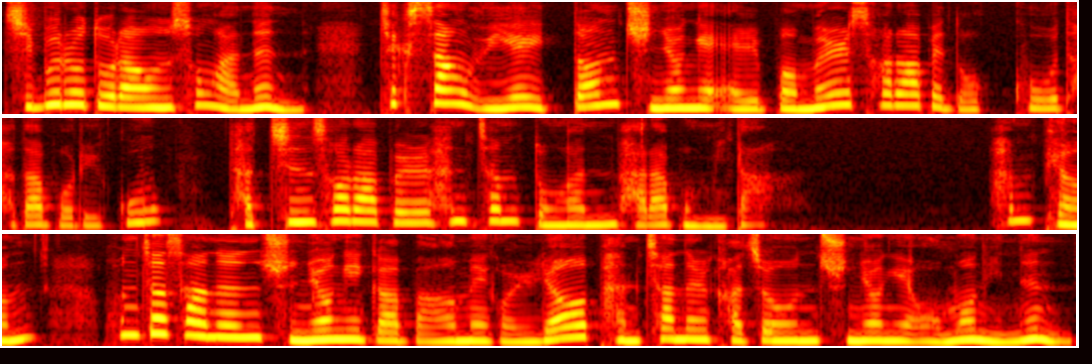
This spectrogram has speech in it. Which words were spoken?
집으로 돌아온 송아는 책상 위에 있던 준영의 앨범을 서랍에 넣고 닫아버리고 닫힌 서랍을 한참 동안 바라봅니다. 한편 혼자 사는 준영이가 마음에 걸려 반찬을 가져온 준영의 어머니는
